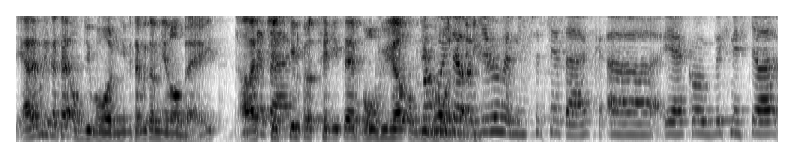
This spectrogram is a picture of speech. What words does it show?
já nebudu říkat, že to je obdivuhodný, tak by to mělo být, přesně ale v českém prostředí to je bohužel obdivuhodný. Bohužel obdivuhodný, přesně tak. A já jako bych nechtěla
